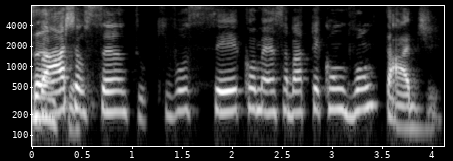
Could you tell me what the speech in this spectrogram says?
Baixa o santo que você começa a bater com vontade.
